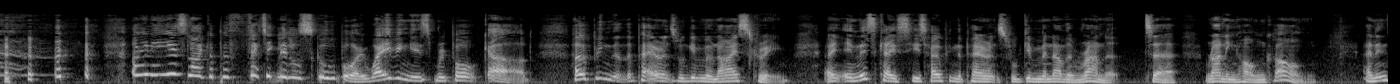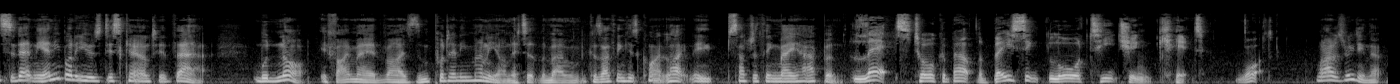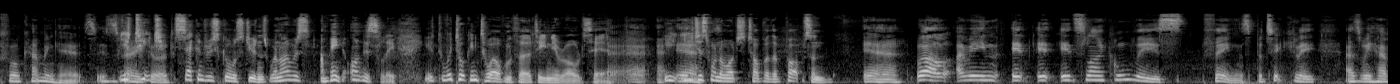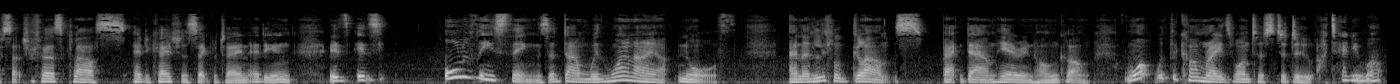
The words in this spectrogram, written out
I mean, he is like a pathetic little schoolboy waving his report card, hoping that the parents will give him an ice cream. In this case, he's hoping the parents will give him another run at uh, running Hong Kong. And incidentally, anybody who's discounted that would not, if I may advise them, put any money on it at the moment because I think it's quite likely such a thing may happen. Let's talk about the basic law teaching kit. What Well, I was reading that before coming here. It's, it's you very teach good. secondary school students? When I was, I mean, honestly, you, we're talking twelve and thirteen year olds here. you, you yeah. just want to watch Top of the Pops and Yeah. Well, I mean, it, it it's like all these things, particularly as we have such a first class education secretary in Eddie Ng. It's it's all of these things are done with one eye up north and a little glance back down here in Hong Kong. What would the comrades want us to do? I tell you what,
